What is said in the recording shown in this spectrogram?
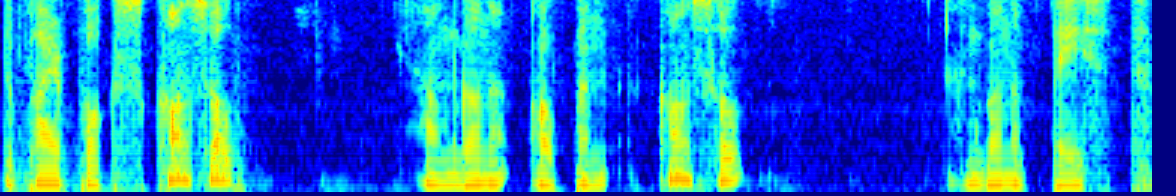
the Firefox console. I'm gonna open console. I'm gonna paste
